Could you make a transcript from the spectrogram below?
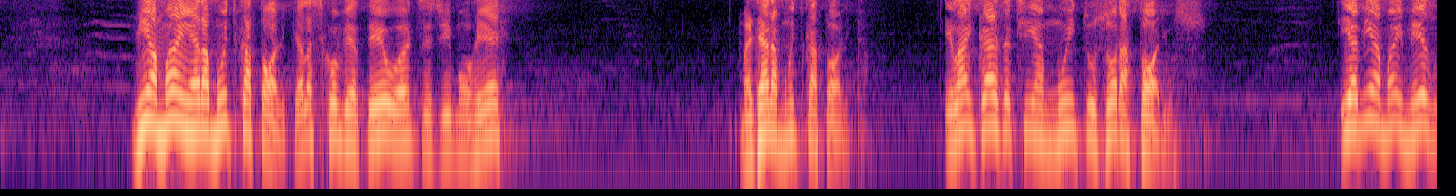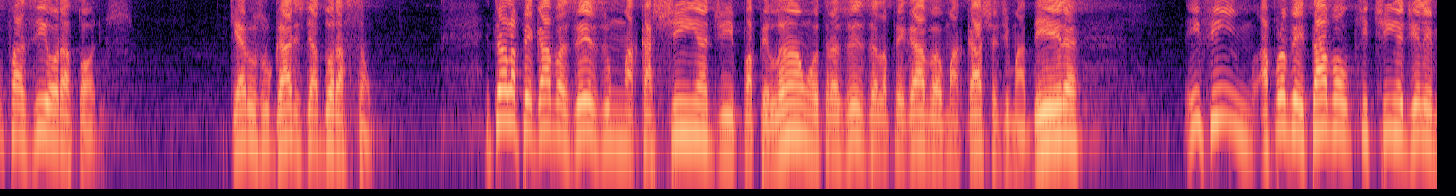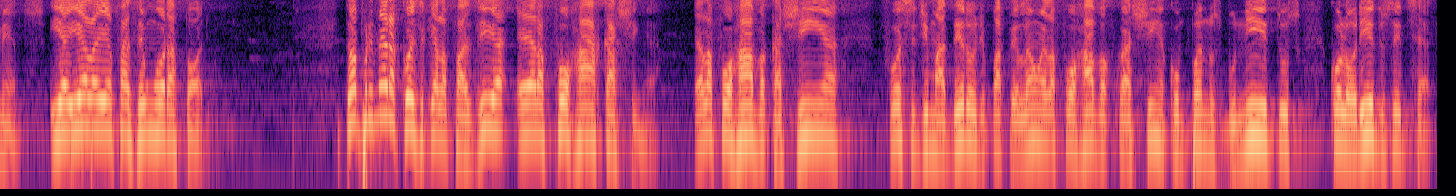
Minha mãe era muito católica, ela se converteu antes de morrer, mas era muito católica. E lá em casa tinha muitos oratórios. E a minha mãe mesmo fazia oratórios, que eram os lugares de adoração. Então ela pegava às vezes uma caixinha de papelão, outras vezes ela pegava uma caixa de madeira enfim, aproveitava o que tinha de elementos. E aí ela ia fazer um oratório. Então a primeira coisa que ela fazia era forrar a caixinha. Ela forrava a caixinha, fosse de madeira ou de papelão, ela forrava a caixinha com panos bonitos, coloridos, etc.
